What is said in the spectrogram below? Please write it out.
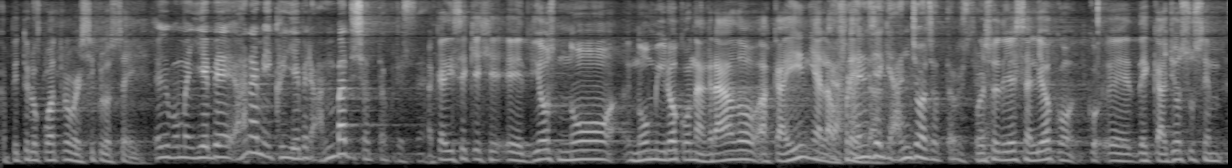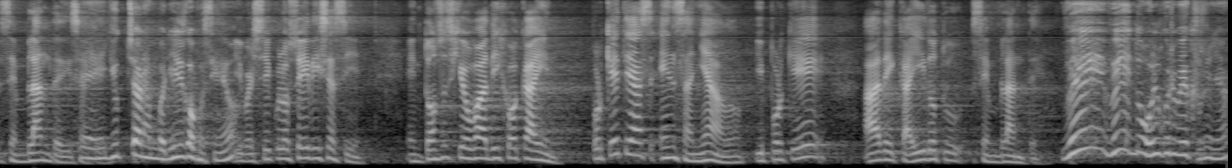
Capítulo 4, versículo 6. 여기 보면 예배 하나님이 그 예배를 안 받으셨다고 그랬어요. Acá dice que eh, Dios no, no miró con agrado a Caín y a la 그러니까 ofrenda. 안색이 안 좋아졌다고 Por 그랬어요. eso de él salió, con- con- eh, decayó su sem- semblante, dice. 예, 6절 한번 읽어보세요. Y versículo 6 dice así: Entonces Jehová dijo a Caín: ¿Por qué te has ensañado y por qué ha decaído tu semblante? 왜 왜 너 얼굴이 왜 그러냐?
